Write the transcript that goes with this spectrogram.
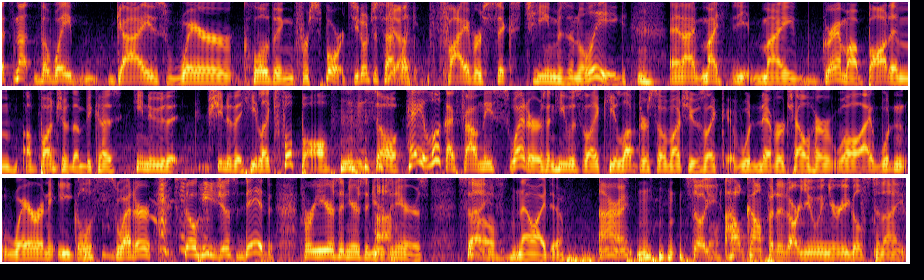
That's not the way guys wear clothing for sports. You don't just have Yeah. like five or six teams in the league. Hmm. And I my my grandma bought him a bunch of them because he knew that she knew that he liked football. so hey, look, I found these sweaters, and he was like, he loved her so much, he was like, would never tell her. Well, I wouldn't wear an Eagles sweater, so he just did for years and years and years Huh. and years. So Nice. now I do. All right. so, how confident are you in your Eagles tonight?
